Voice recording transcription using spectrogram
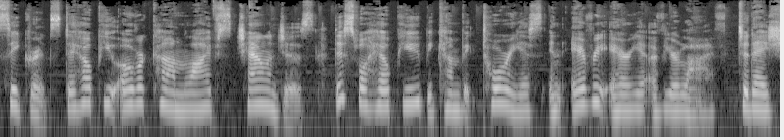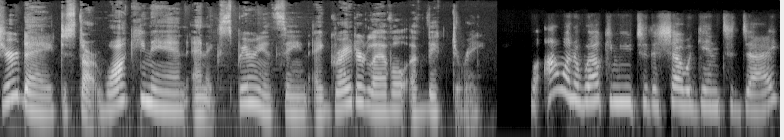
secrets to help you overcome life's challenges. This will help you become victorious in every area of your life. Today's your day to start walking in and experiencing a greater level of victory. Well, I want to welcome you to the show again today.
